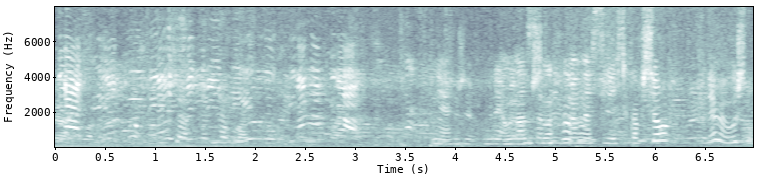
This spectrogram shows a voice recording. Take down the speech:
пять. Три гривны, две на пять. Не, время у нас определенная стилистика. Все, время вышло.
